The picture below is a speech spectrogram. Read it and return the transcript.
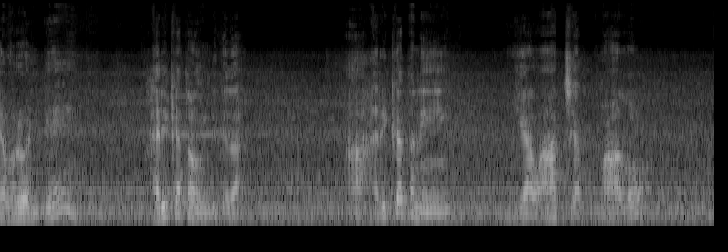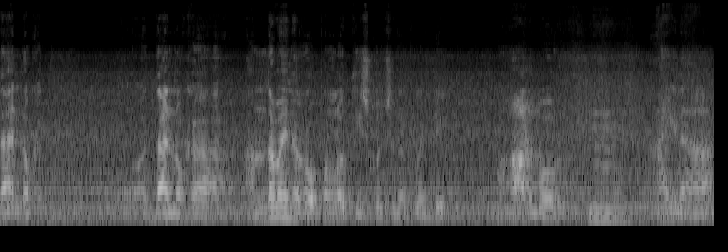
ఎవరు అంటే హరికథ ఉంది కదా ఆ హరికథని ఎలా చెప్పాలో దాన్ని ఒక దాన్ని ఒక అందమైన రూపంలో తీసుకొచ్చినటువంటి మహానుభావుడు. ఆయన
